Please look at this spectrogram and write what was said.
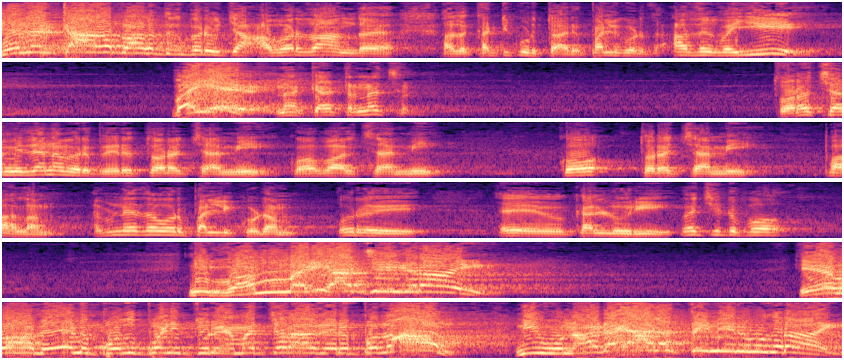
எதற்காக பாலத்துக்கு பேர் வச்சா அவர் தான் அந்த அதை கட்டி கொடுத்தாரு பள்ளிக்கூடத்தை அது வையி வையி நான் கேட்டேன்னா சொல்லு துரைச்சாமி தானே அவர் பேரு? துரைச்சாமி கோபால்சாமி கோ துரைச்சாமி பாலம் அப்படின்னு ஏதோ ஒரு பள்ளிக்கூடம் ஒரு கல்லூரி. வச்சுட்டு போ. நீ வம்மையா செய்கிறாய். ஏவா வேலு பொதுப்பணித்துறை அமைச்சராக இருப்பதால் நீ உன் அடையாளத்தை நிறுவுகிறாய்.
